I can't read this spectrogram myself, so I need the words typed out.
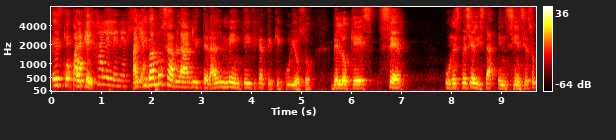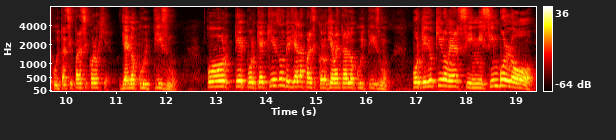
es que, o para que jale la energía. Aquí vamos a hablar literalmente, y fíjate qué curioso, de lo que es ser un especialista en ciencias ocultas y parapsicología, ya en ocultismo. ¿Por qué? Porque aquí es donde ya la parapsicología va a entrar al ocultismo. Porque yo quiero ver si mi símbolo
